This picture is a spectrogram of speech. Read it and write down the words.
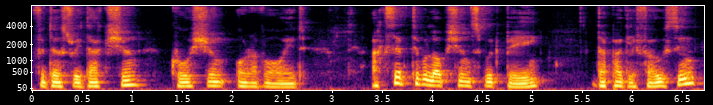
for dose reduction, caution or avoid. Acceptable options would be dapagliflozin,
